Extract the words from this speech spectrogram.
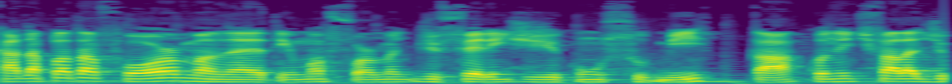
Cada plataforma, né, tem uma forma diferente de consumir, tá? Quando a gente fala de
